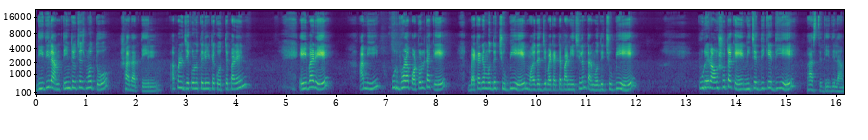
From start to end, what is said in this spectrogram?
দিয়ে দিলাম তিন চামচ মতো সাদা তেল। আপনারা যে কোনো তেলে এটা করতে পারেন। এইবারে আমি পুরভরা পটলটাকে ব্যাটারের মধ্যে চুবিয়ে, ময়দার যে ব্যাটারটা বানিয়েছিলাম, তার মধ্যে চুবিয়ে পুরের অংশটাকে নিচের দিকে দিয়ে ভাজতে দিয়ে দিলাম।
